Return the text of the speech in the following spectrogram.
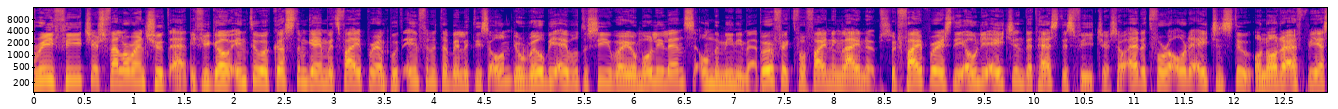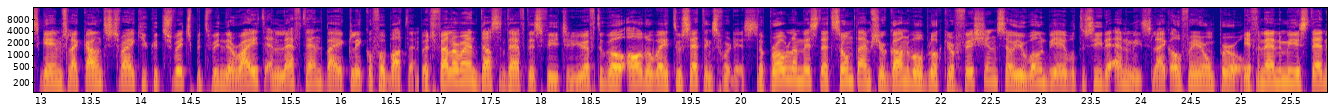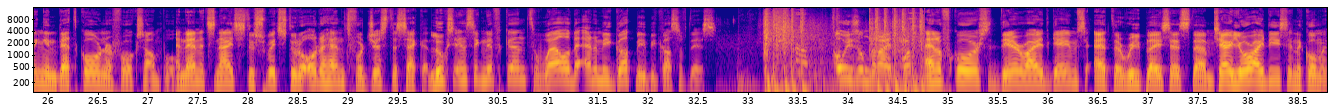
Three features Valorant should add. If you go into a custom game with Viper and put infinite abilities on, you will be able to see where your molly lands on the minimap. Perfect for finding lineups. But Viper is the only agent that has this feature, so add it for other agents too. On other FPS games like Counter-Strike, you could switch between the right and left hand by a click of a button. But Valorant doesn't have this feature. You have to go all the way to settings for this. The problem is that sometimes your gun will block your vision, so you won't be able to see the enemies, like over here on Pearl. If an enemy is standing in that corner, for example. And then it's nice to switch to the other hand for just a second. Looks insignificant? Well, the enemy got me because of this. Oh, he's on the right. What? And of course, dear Riot Games, at the replay system. Share your ideas in the comments.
